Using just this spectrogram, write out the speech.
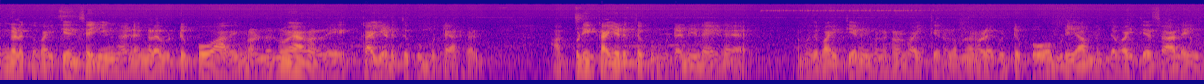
எங்களுக்கு வைத்தியம் செய்யுங்கள் எங்களை விட்டு போகாதீங்கள் என்று நோயாளர்களை கையெடுத்து கும்பிட்டார்கள். அப்படி கையெடுத்து கும்பிட்ட நிலையில் நமது வைத்திய நிபுணர்கள் வைத்தியர்களும் அவர்களை விட்டு போக முடியாமல் இந்த வைத்தியசாலையில்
